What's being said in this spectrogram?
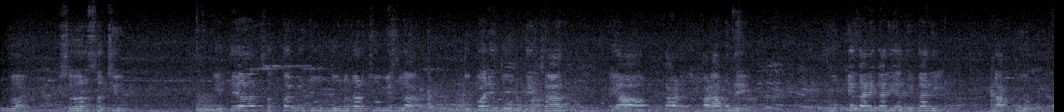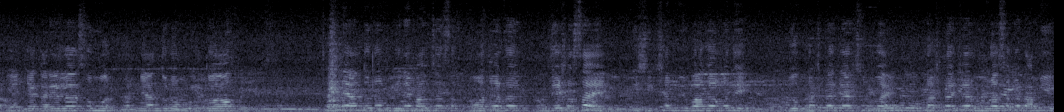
शहर सचिव. येत्या सत्तावीस जून दोन हजार चोवीसला दुपारी दोन ते चार या काळ काळामध्ये मुख्य कार्यकारी अधिकारी नागपूर यांच्या कार्यालयासमोर धरणे आंदोलन घेतो आहोत. धरणे आंदोलन घेण्यामागचा स- महत्त्वाचा उद्देश असा आहे की शिक्षण विभागामध्ये जो भ्रष्टाचार सुरू आहे तो भ्रष्टाचार मुळासकट आम्ही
